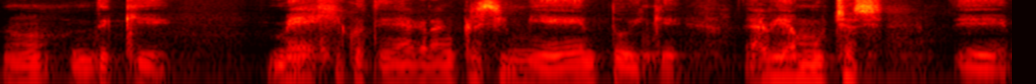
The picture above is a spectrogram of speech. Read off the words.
De que México tenía gran crecimiento y que había muchas eh,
